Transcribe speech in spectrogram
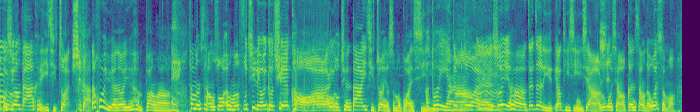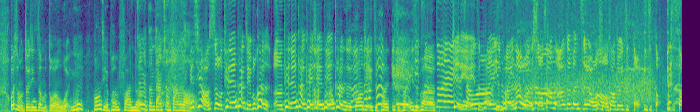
嗯我希望大家可以一起赚。是的，那会员呢也很棒啊，哎他们常说，哎，我们福气留一个缺口啊，口有钱大家一起赚有什么关系啊对呀对不对？嗯所以哈，在这里要提醒一下，如果想要跟上的，为什么？为什么最近这么多人问？因为光洁喷翻了，真的喷翻赚翻了妍。希老师，我天天看节目看，呃，天天看 K 线，天天看着光洁 一直喷，一直喷，一直喷，对谢玲也一直喷，一直喷。那我手上拿着这份资料，我手上就一直抖，一直抖，一直抖。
